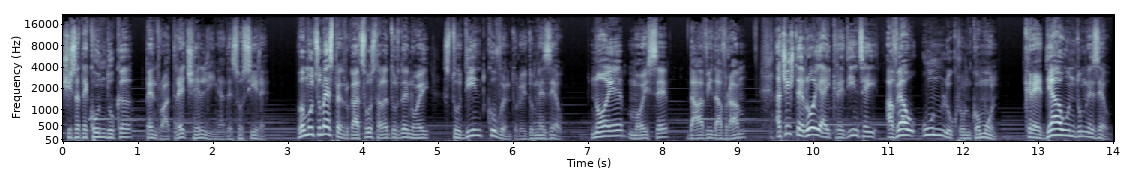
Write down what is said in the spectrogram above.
și să te conducă pentru a trece linia de sosire. Vă mulțumesc pentru că ați fost alături de noi studiind Cuvântul lui Dumnezeu. Noe, Moise, David, Avram, acești eroi ai credinței aveau un lucru în comun. Credeau în Dumnezeu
